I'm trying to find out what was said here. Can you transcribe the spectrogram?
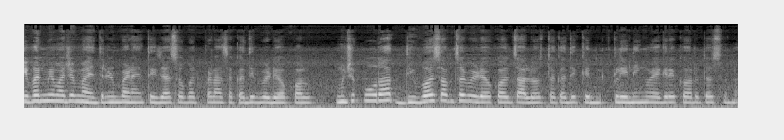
इवन मी माझी मैत्रीण पण आहे तिच्यासोबत पण असं कधी व्हिडिओ कॉल म्हणजे पुरा दिवस आमचा व्हिडिओ कॉल चालू असतं. कधी क्लिनिंग वगैरे करत असतो ना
